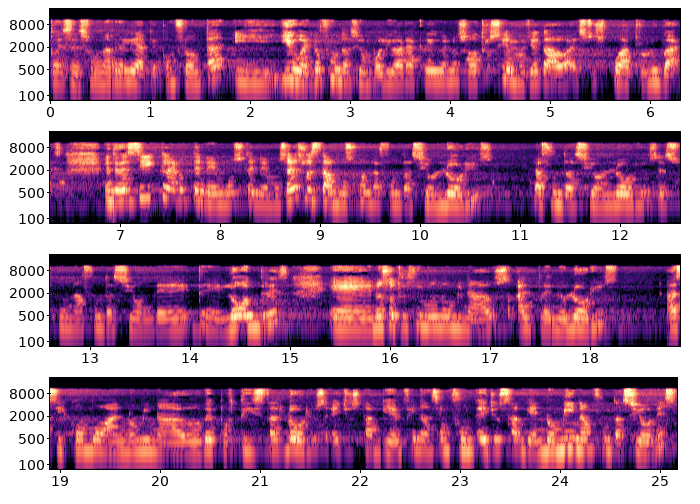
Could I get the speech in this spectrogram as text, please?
pues es una realidad que confronta y, bueno, Fundación Bolívar ha creído en nosotros y hemos llegado a estos cuatro lugares. Entonces sí, claro, tenemos, tenemos eso, estamos con la Fundación Lorius. La Fundación Lorius es una fundación de, de Londres. Eh, nosotros fuimos nominados al premio Lorius así como han nominado deportistas Lorios, ellos también financian, ellos también nominan fundaciones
